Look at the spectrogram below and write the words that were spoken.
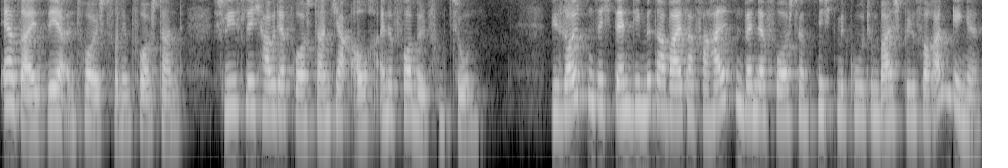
Er sei sehr enttäuscht von dem Vorstand. Schließlich habe der Vorstand ja auch eine Vorbildfunktion. Wie sollten sich denn die Mitarbeiter verhalten, wenn der Vorstand nicht mit gutem Beispiel voranginge?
